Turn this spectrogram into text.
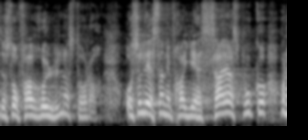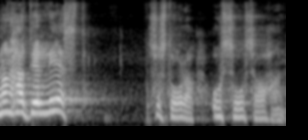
det står fra rullene. står der. Og så leste han ifra Jesajas boka. Og når han hadde lest, så står det Og så sa han.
